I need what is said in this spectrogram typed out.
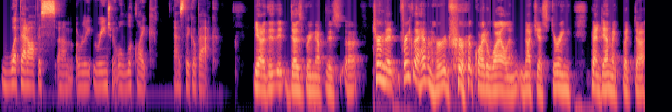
what that office um, arrangement will look like as they go back. Yeah, it does bring up this. Uh term that frankly I haven't heard for quite a while and not just during pandemic, but uh,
